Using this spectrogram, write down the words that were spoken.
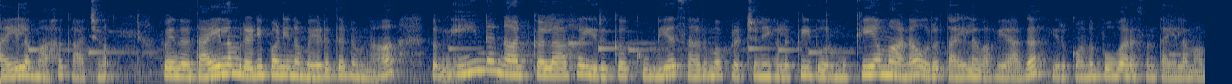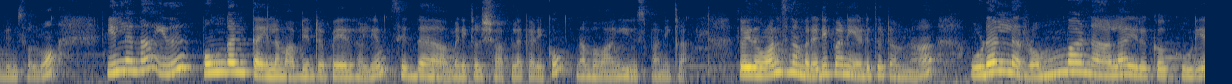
தைலமாக காய்ச்சணும். ஸோ இந்த தைலம் ரெடி பண்ணி நம்ம எடுத்துட்டோம்னா நீண்ட நாட்களாக இருக்கக்கூடிய சரும பிரச்சனைகளுக்கு இது ஒரு முக்கியமான ஒரு தைல வகையாக இருக்கும். அந்த பூவரசன் தைலம் அப்படின்னு சொல்லுவோம். இல்லைன்னா இது பொங்கன் தைலம் அப்படின்ற பெயர்களையும் சித்த மெடிக்கல் ஷாப்பில் கிடைக்கும். நம்ம வாங்கி யூஸ் பண்ணிக்கலாம். ஸோ இதை ஒன்ஸ் நம்ம ரெடி பண்ணி எடுத்துட்டோம்னா உடலில் ரொம்ப நாளாக இருக்கக்கூடிய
